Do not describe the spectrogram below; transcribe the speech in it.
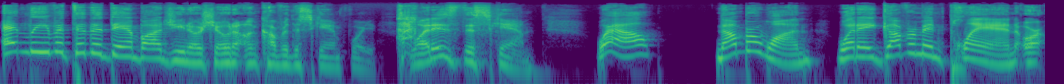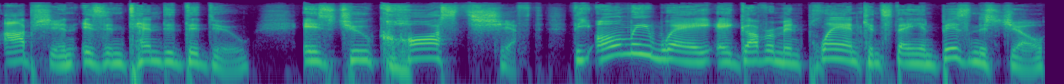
And leave it to the Dan Bongino show to uncover the scam for you. What is the scam? Well, number one, what a government plan or option is intended to do is to cost shift. The only way a government plan can stay in business, Joe,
